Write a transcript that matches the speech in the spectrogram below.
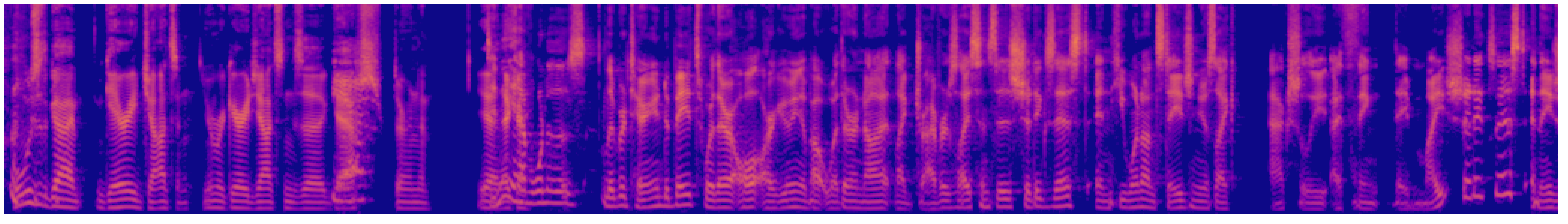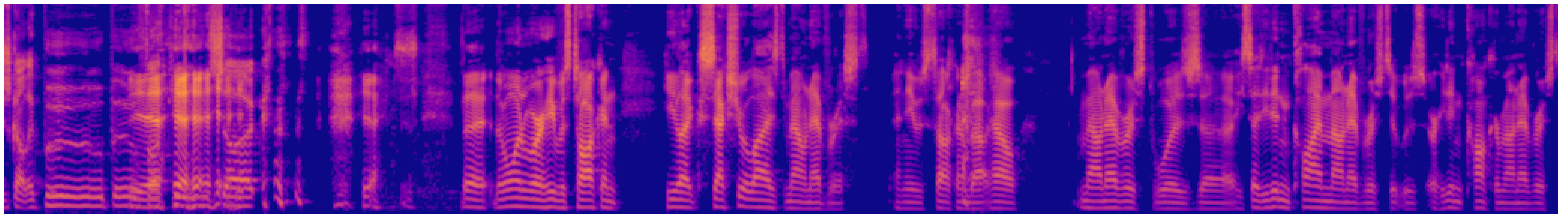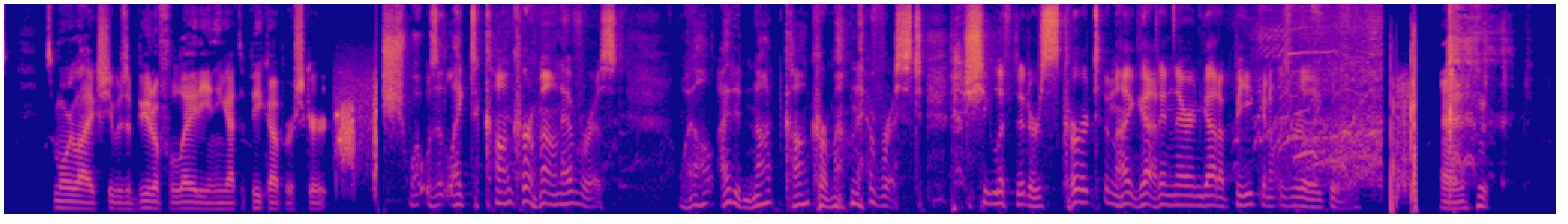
what was the guy Gary Johnson? You remember Gary Johnson's uh gaffes yeah. during the yeah, didn't he have one of those libertarian debates where they're all arguing about whether or not like driver's licenses should exist? And he went on stage and he was like, "Actually, I think they might should exist." And then he just got like, "Boo, boo, yeah. fuck you, you suck." yeah, just, the the one where he was talking, he like sexualized Mount Everest, and he was talking about how Mount Everest was. Uh, he said he didn't climb Mount Everest. It was, or he didn't conquer Mount Everest. It's more like she was a beautiful lady, and he got to peek up her skirt. What was it like to conquer Mount Everest? Well, I did not conquer Mount Everest. She lifted her skirt, and I got in there and got a peek, and it was really cool. And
